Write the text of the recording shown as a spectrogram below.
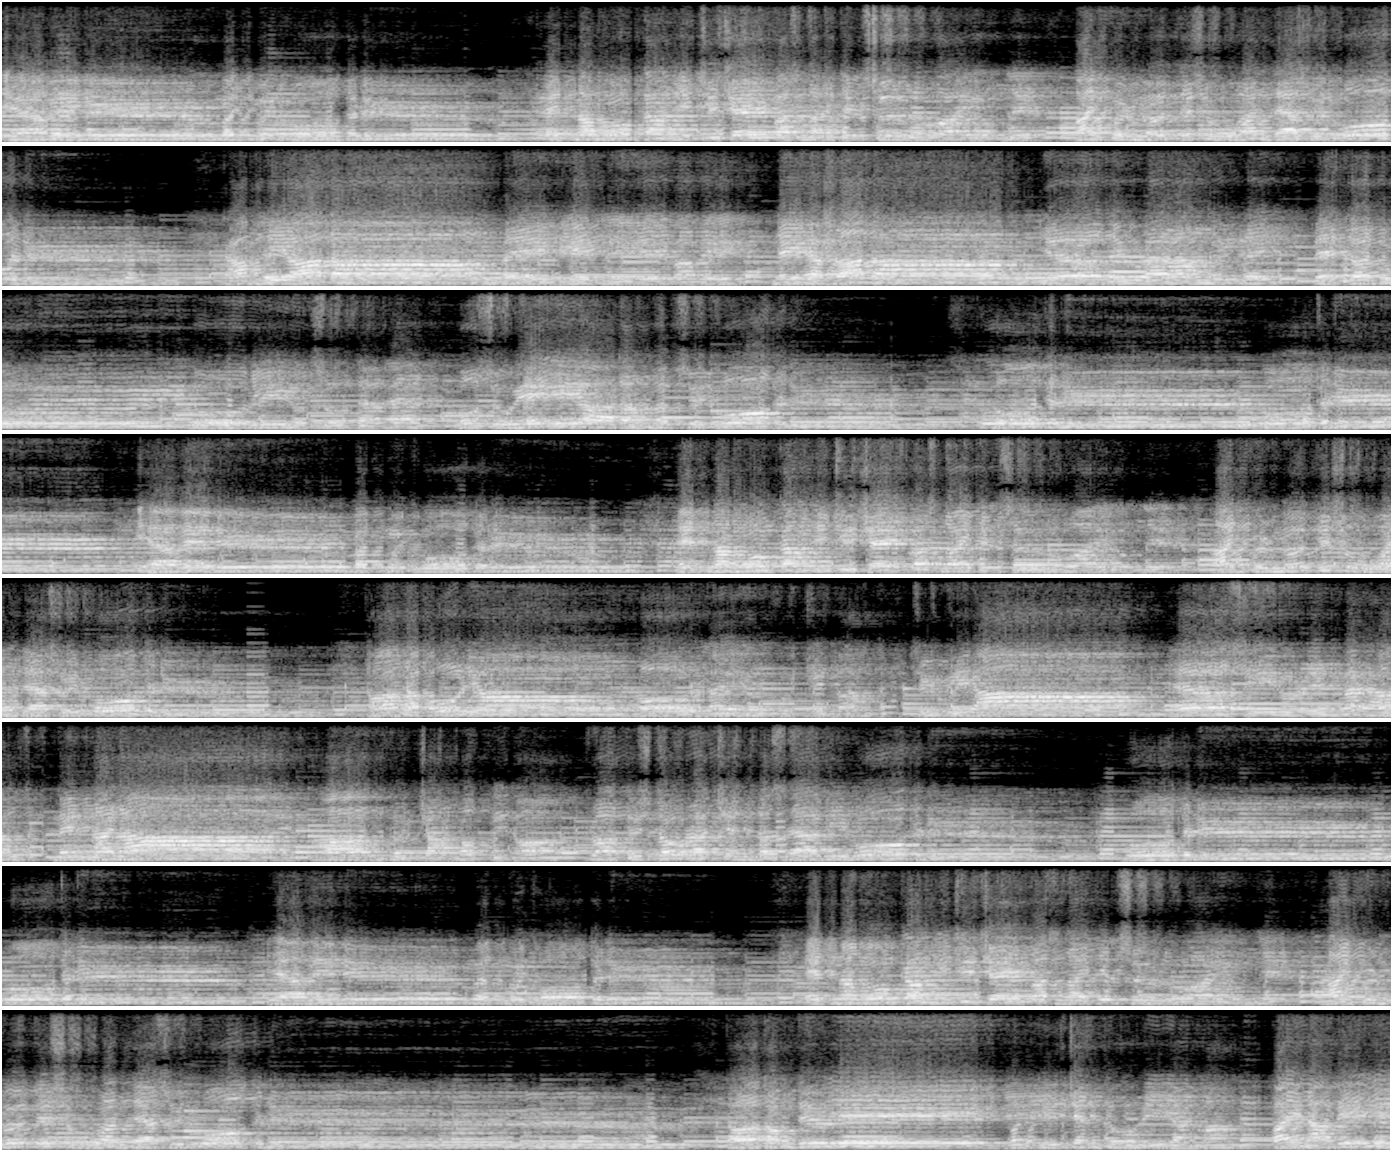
yeah, Waterloo, my Waterloo, et navn kan ikke kjøpes, nei, til søren var jo ned, ein formøter så ein leser Waterloo, kan bli Sud innan hon kan ikkje kjepast nei til sølva under ein formøtter så ein dæsøy båter du Ta Napoleon for lei og fortjenta Tru i han, jeg syr inn med hans, men nei nei där vid Waterloo Waterloo, Waterloo Ja, vi nu mött mot Waterloo Ett namn hon kan inte kjepas nei til Suluai ai är Ein förmöter så han der sutt Waterloo Da tom du en tuli alma paina vei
